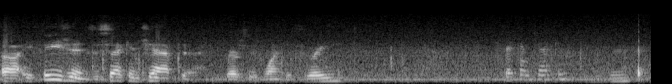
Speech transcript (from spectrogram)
Uh, Ephesians, the second chapter, verses 1 to 3. Second chapter? Mm-hmm.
